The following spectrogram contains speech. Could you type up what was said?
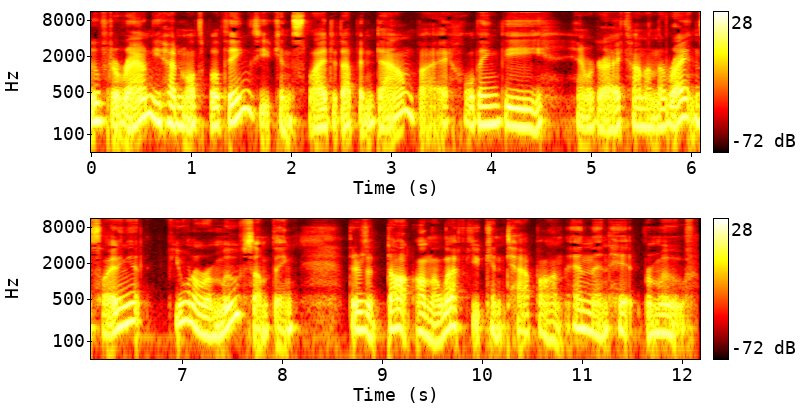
move it around. You had multiple things. You can slide it up and down by holding the hamburger icon on the right and sliding it. If you want to remove something, there's a dot on the left you can tap on and then hit remove.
